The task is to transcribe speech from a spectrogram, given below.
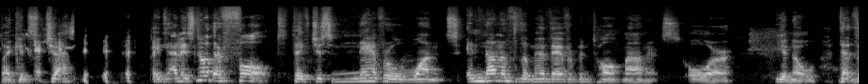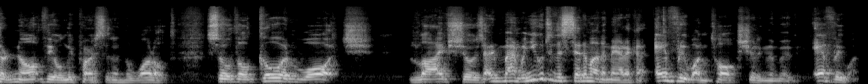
Like it's just, it, and it's not their fault. They've just never once, and none of them have ever been taught manners or, you know, that they're not the only person in the world. So they'll go and watch live shows. And man, when you go to the cinema in America, everyone talks during the movie. Everyone.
